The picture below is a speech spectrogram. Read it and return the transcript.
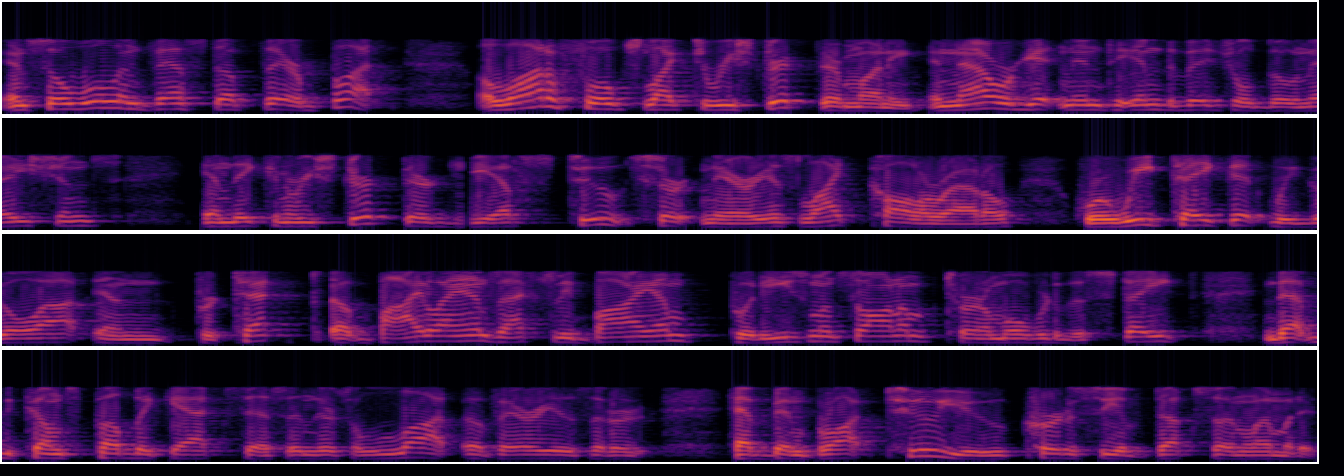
and so we'll invest up there. But a lot of folks like to restrict their money, and now we're getting into individual donations, and they can restrict their gifts to certain areas like Colorado, where we take it, we go out and protect, uh, buy lands, actually buy them, put easements on them, turn them over to the state, and that becomes public access. And there's a lot of areas that are have been brought to you courtesy of Ducks Unlimited.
